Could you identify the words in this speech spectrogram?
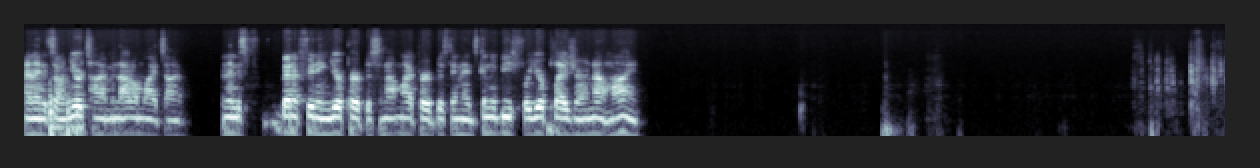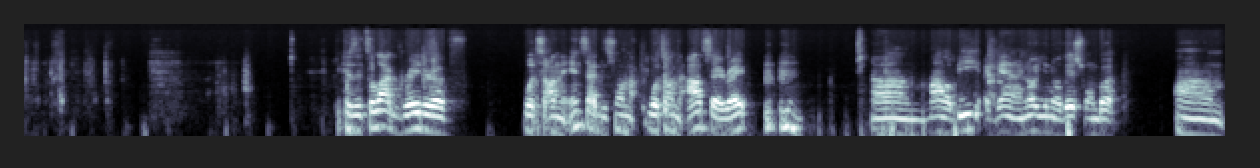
and then it's on your time and not on my time. And then it's benefiting your purpose and not my purpose and it's going to be for your pleasure and not mine. Because it's a lot greater of what's on the inside this one what's on the outside right? Um Mama B again I know you know this one but um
